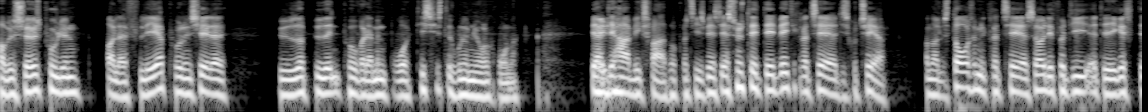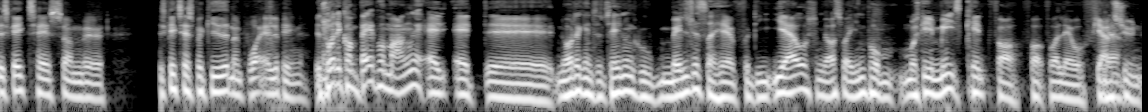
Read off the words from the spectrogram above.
public service-puljen, og lade flere potentielle byder byde ind på, hvordan man bruger de sidste 100 millioner kroner. Det, det har vi ikke svaret på præcis. Men jeg synes, det, det er et vigtigt kriterie at diskutere. Og når det står som et kriterie, så er det fordi, at det, ikke, det skal ikke tages som, øh, det skal ikke tages for givet, at man bruger alle pengene. Jeg tror, det kom bag på mange, at, at uh, Nordic Entertainment Group meldte sig her, fordi I er jo, som jeg også var inde på, måske mest kendt for, for, for at lave fjernsyn. Ja.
